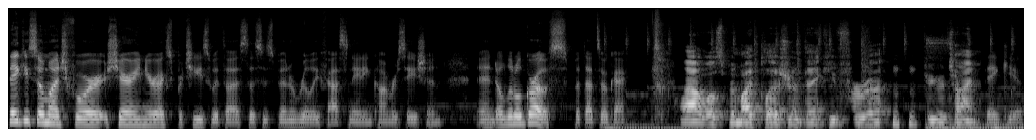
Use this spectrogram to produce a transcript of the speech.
Thank you so much for sharing your expertise with us. This has been a really fascinating conversation and a little gross, but that's okay. Uh, well, it's been my pleasure, and thank you for, uh, for your time. thank you.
